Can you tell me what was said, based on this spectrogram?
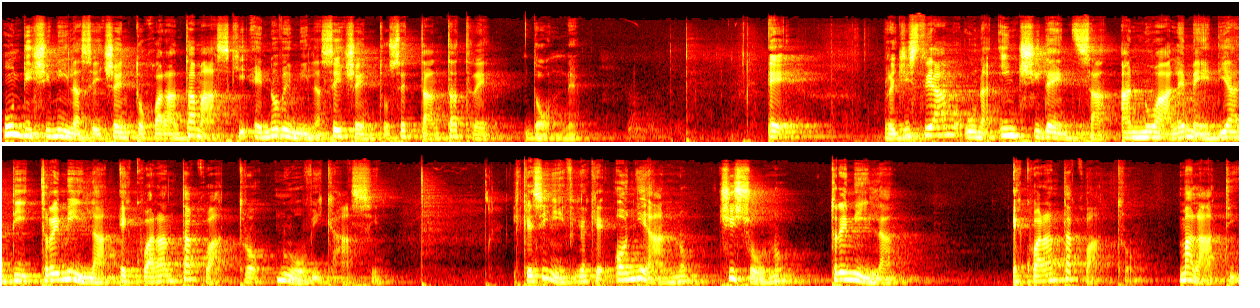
11.640 maschi e 9.673 donne. E registriamo una incidenza annuale media di 3.044 nuovi casi, il che significa che ogni anno ci sono 3.044 malati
